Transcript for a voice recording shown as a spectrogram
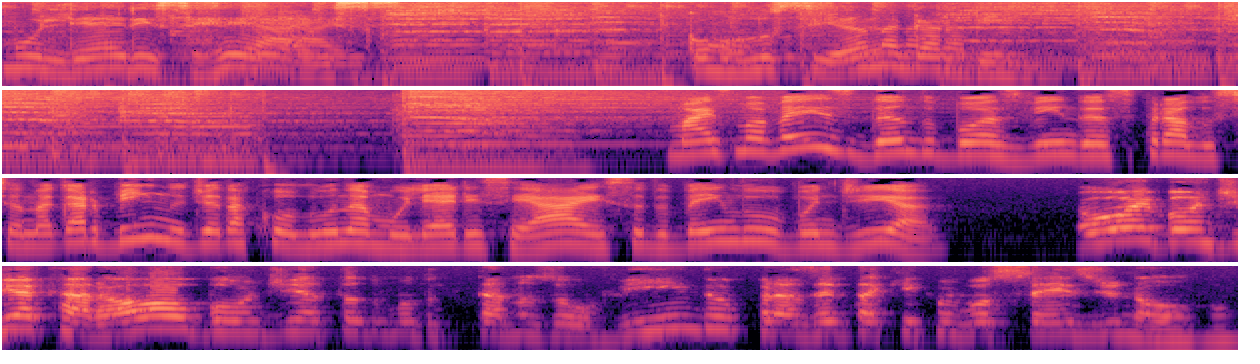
Mulheres Reais, com Luciana Garbim. Mais uma vez, dando boas-vindas para Luciana Garbim no dia da coluna Mulheres Reais. Tudo bem, Lu? Bom dia. Oi, bom dia, Carol. Bom dia a todo mundo que está nos ouvindo. Prazer estar aqui com vocês de novo.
